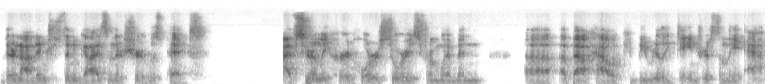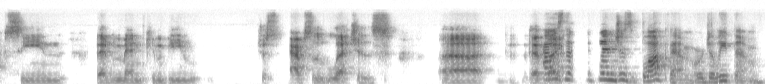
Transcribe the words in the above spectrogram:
they're not interested in guys in their shirtless pics. I've certainly heard horror stories from women uh, about how it can be really dangerous on the app scene, that men can be just absolute leches. Uh, that How like, that? Then just block them or delete them.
